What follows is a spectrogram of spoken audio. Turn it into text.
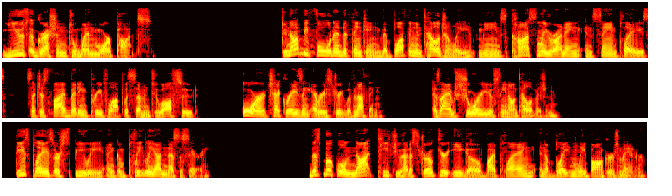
Use aggression to win more pots. Do not be fooled into thinking that bluffing intelligently means constantly running insane plays, such as 5 betting preflop with 7 2 offsuit, or check raising every street with nothing, as I am sure you've seen on television. These plays are spewy and completely unnecessary. This book will not teach you how to stroke your ego by playing in a blatantly bonkers manner.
